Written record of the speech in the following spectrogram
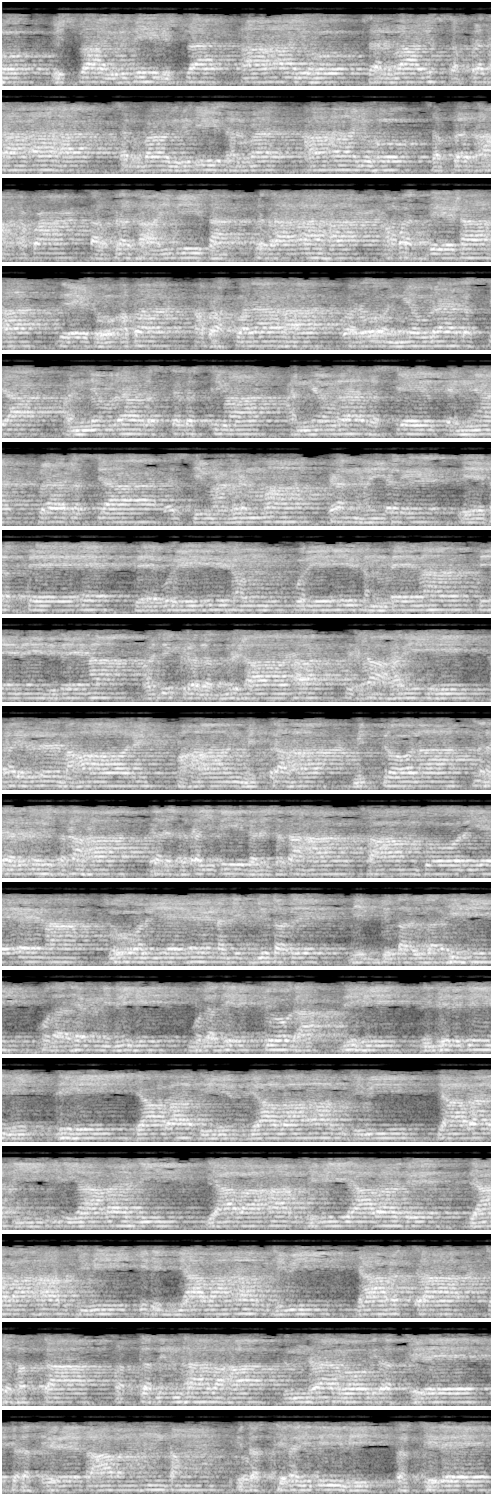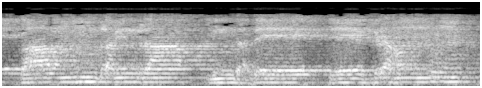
विश्वायुरिति विश्व आयुः सर्वायुः सप्रधानाः सर्वायुरिति सर्व आयुः सप्रथा अप सप्रथा इति स प्रथाः अपद्वेषाः द्वेषो अप अपःपराः परोऽन्यव्रातस्य अन्यव्रातस्य तस्तिमा अन्यव्रातस्येत्यन्यव्रातस्य तस्तिमघर्म ब्रह्मैतत् एतत्ते ते पुरीषम् पुरीषम् तेन तेनेदितेन अचिक्रददृशाः कृषा हरिः हरिर्महान् महान्मित्रः मित्रो न दर्शतः दर्शत इति दर्शतः साम् सूर्येण सूर्येण विद्युतत् विद्युतरुदधिः उदधिर्निधिः उदधिरित्युदधिः निधिरिति निधिः यावतीर्द्यावा पृथिवी यावती इति यावती द्यावाः पृथिवी यावत् द्यावाः पृथिवी इति द्यावाः पृथिवी यावच्च च सप्त सप्तसिन्धावः सिन्धावो वितस्थिरे इतस्थिरे तावन्तम् इतस्थिर इति तस्थिरे तावन्तमिन्द्र इन्द्रते ते ग्रहम्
